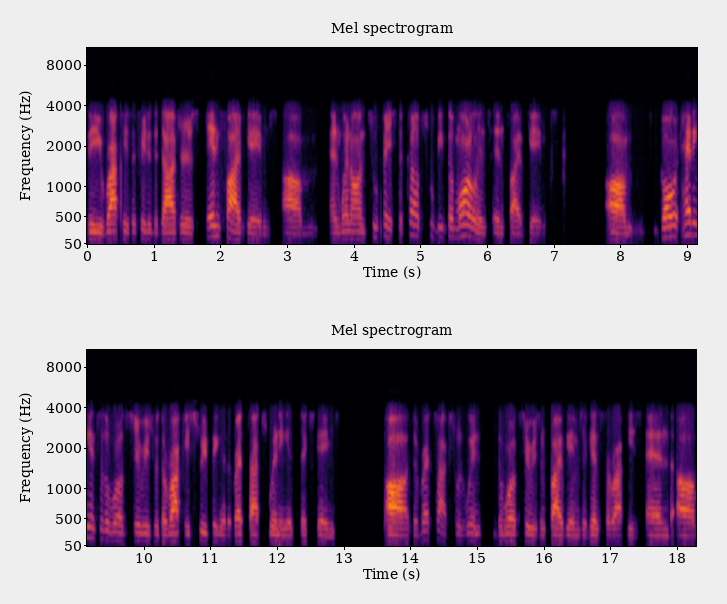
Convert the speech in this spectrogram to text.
the Rockies defeated the Dodgers in five games. Um, and went on to face the Cubs, who beat the Marlins in five games. Um, go heading into the World Series with the Rockies sweeping and the Red Sox winning in six games. Uh, the Red Sox would win the World Series in five games against the Rockies. And um,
